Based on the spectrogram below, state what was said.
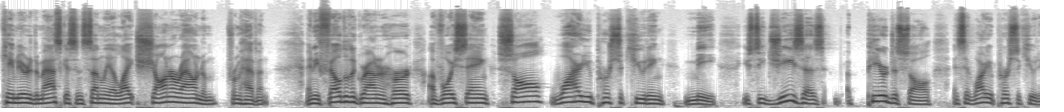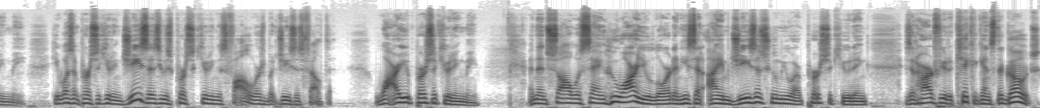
came near to Damascus and suddenly a light shone around him from heaven. And he fell to the ground and heard a voice saying, Saul, why are you persecuting me? You see, Jesus appeared to Saul and said, Why are you persecuting me? He wasn't persecuting Jesus, he was persecuting his followers, but Jesus felt it. Why are you persecuting me? And then Saul was saying, Who are you, Lord? And he said, I am Jesus whom you are persecuting. Is it hard for you to kick against the goats?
